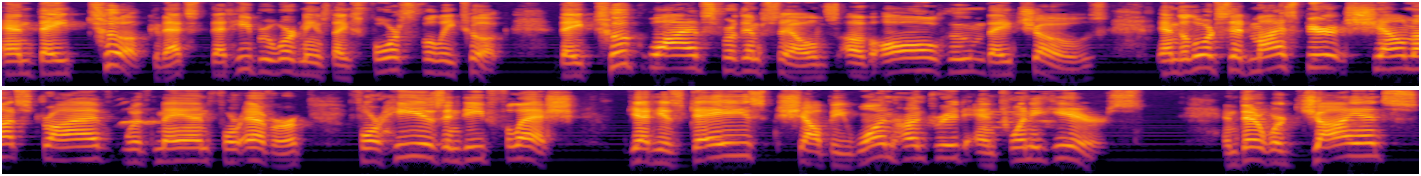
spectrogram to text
and they took that's that hebrew word means they forcefully took. They took wives for themselves of all whom they chose. And the lord said my spirit shall not strive with man forever for he is indeed flesh yet his days shall be 120 years. And there were giants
